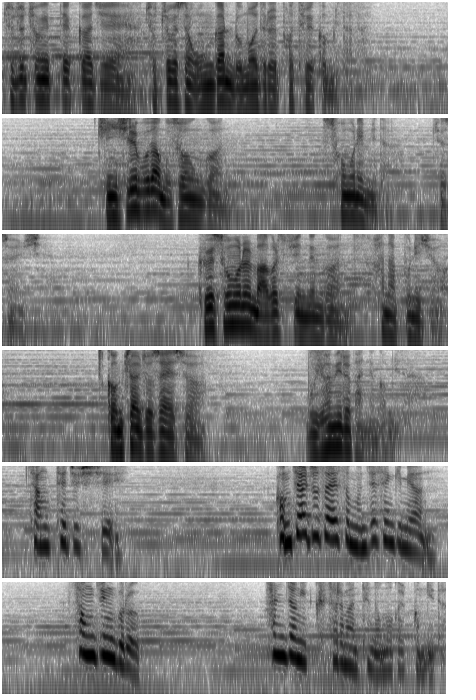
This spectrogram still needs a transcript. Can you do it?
주주총회 때까지 저쪽에서는 온갖 루머들을 퍼뜨릴 겁니다. 진실보다 무서운 건 소문입니다. 최소연 씨. 그 소문을 막을 수 있는 건 하나뿐이죠. 검찰 조사에서 무혐의를 받는 겁니다. 장태주 씨. 검찰 조사에서 문제 생기면 성진그룹 한정이 그 사람한테 넘어갈 겁니다.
